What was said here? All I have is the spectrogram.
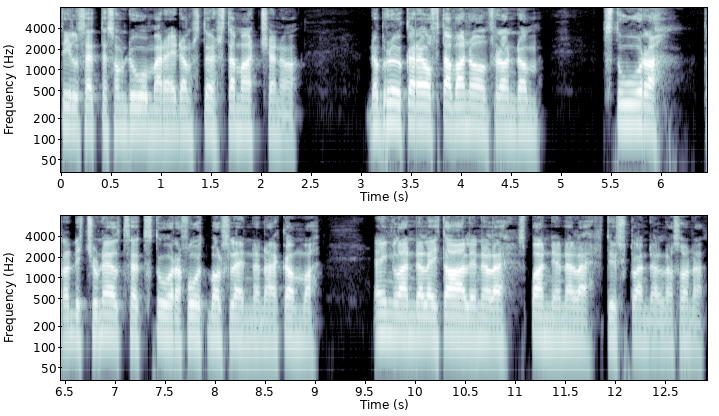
tillsätter som domare i de största matcherna. Då brukar det ofta vara någon från de stora, traditionellt sett stora fotbollsländerna. Det kan vara England eller Italien eller Spanien eller Tyskland eller något sådant.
